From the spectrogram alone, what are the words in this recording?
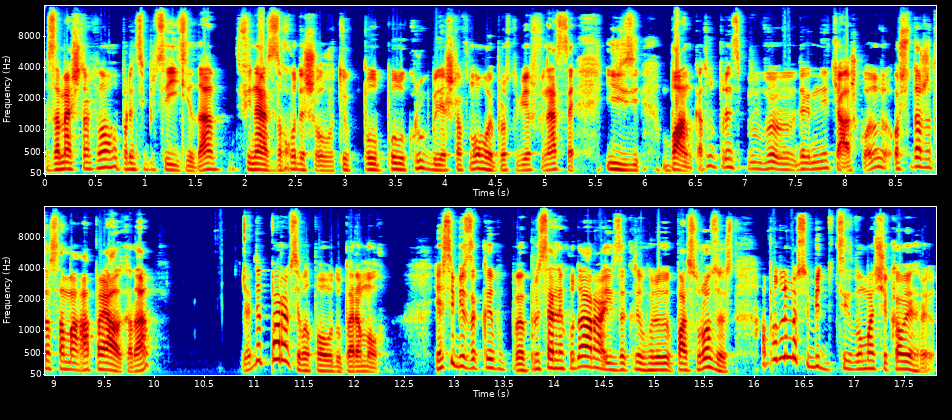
За меж штрафного, в принципі, це ізі, да? Фінес заходиш пол- полукруг біля штрафного і просто б'єш фінес, це ізі банк. А тут, в принципі, не не тяжко. Ну, ось навіть та сама АПЛ, да? Я не парився по поводу перемог. Я собі закрив е, прицельних удара і закрив пас в розріз, а потім я собі цих два матчика виграю.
